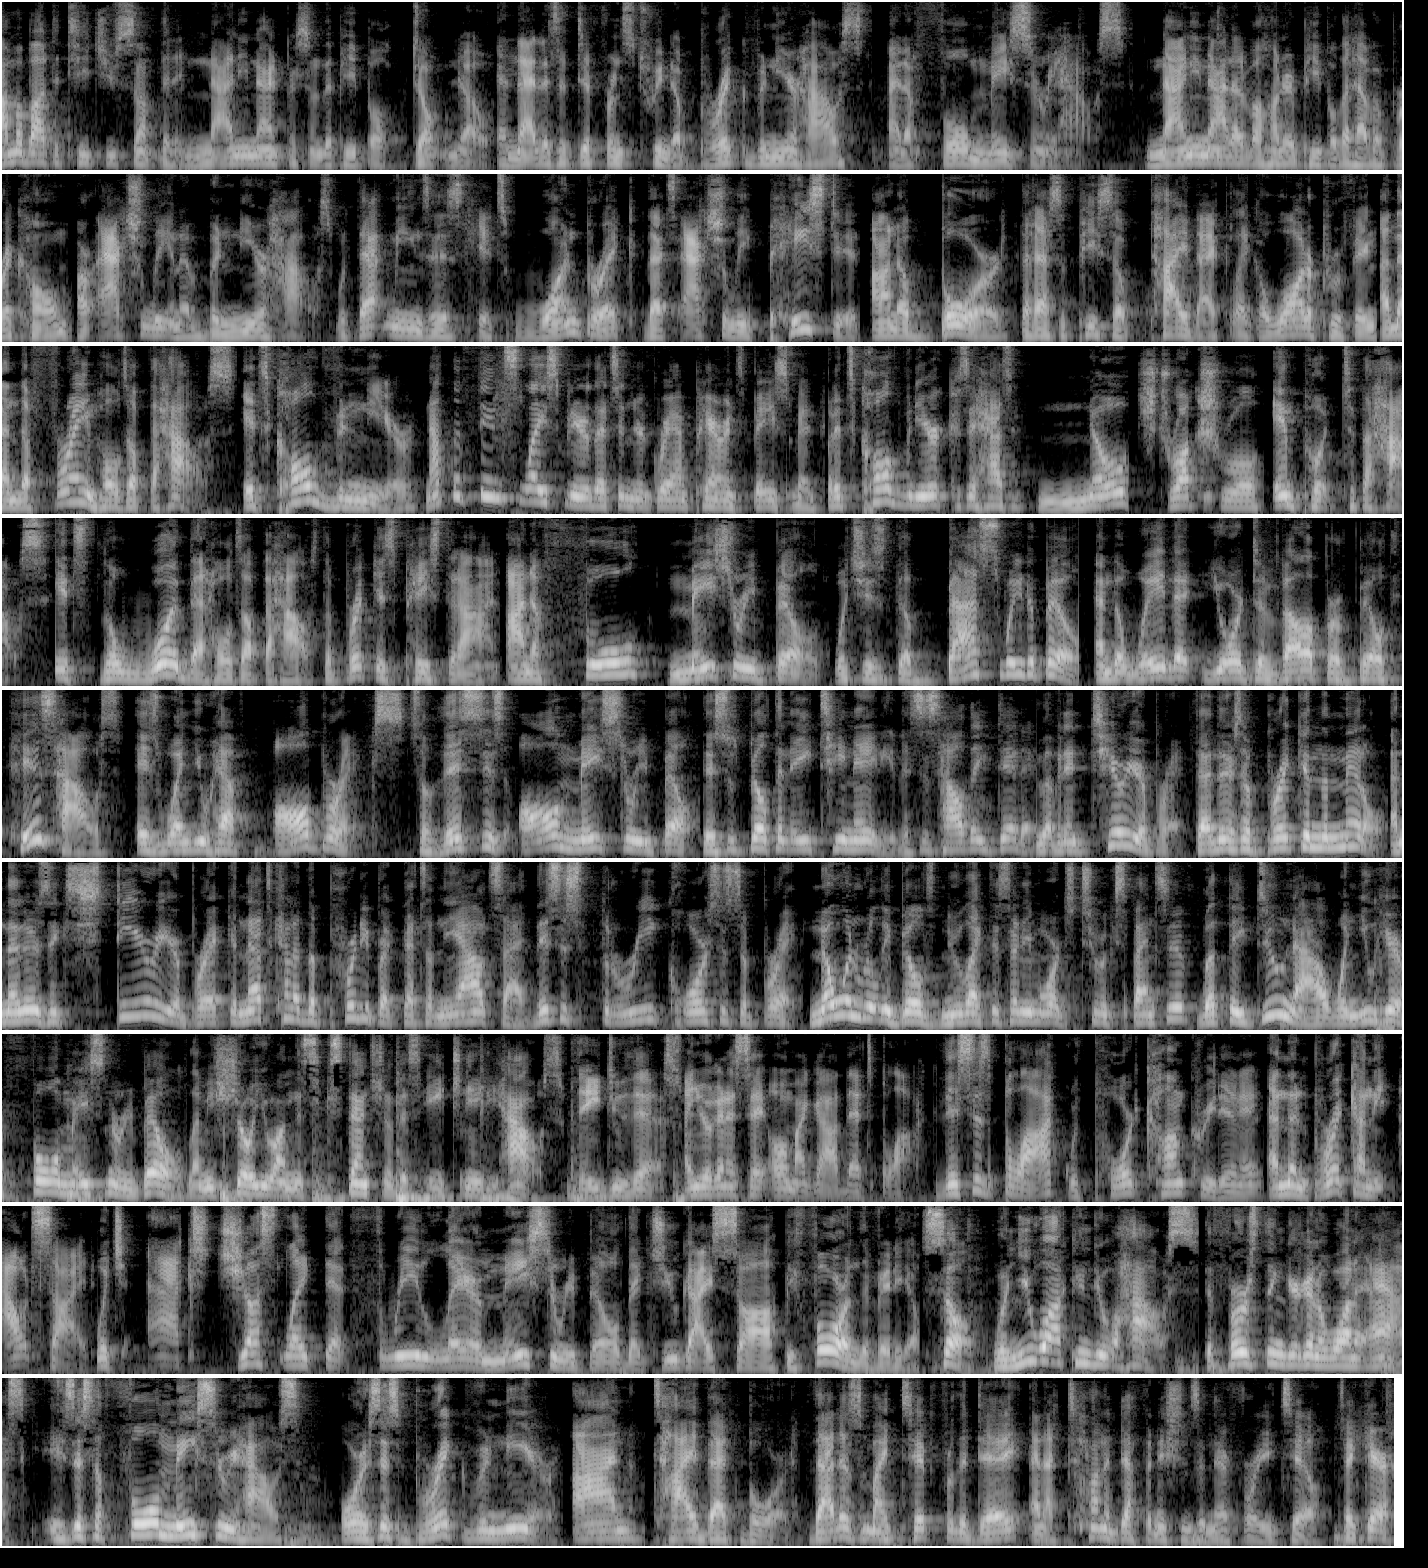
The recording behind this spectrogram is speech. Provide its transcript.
I'm about to teach you something that 99% of the people don't know. And that is a difference between a brick veneer house and a full masonry house. 99 out of 100 people that have a brick home are actually in a veneer house. What that means is it's one brick that's actually pasted on a board that has a piece of Tyvek, like a waterproofing, and then the frame holds up the house. It's called veneer, not the thin slice veneer that's in your grandparents' basement, but it's called veneer because it has no structural input to the house. It's the wood that holds up the house. The brick is pasted on. On a full masonry build, which is the best way to build, and the way that your developer built his house is when you have all bricks. So this is all masonry built. This was built in 1880. This is how they did it. You have an interior brick, then there's a brick in the middle, and then there's exterior brick, and that's kind of the pretty brick that's on the outside. This is three courses of brick. No one really builds new like this anymore. It's too expensive. What they do now, when you hear full masonry build, let me show you on this extension of this 1880 house. They do this, and you're gonna say, oh my God, that's block. This is block with poured concrete in it, and then brick on the outside, which acts just like that three layer masonry build that you guys saw before in the video. So when you walk into a house, the first thing you're gonna wanna ask, is this a full masonry house or is this brick veneer on Tyvek board? That is my tip for the day and a ton of definitions in there for you too. Take care.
